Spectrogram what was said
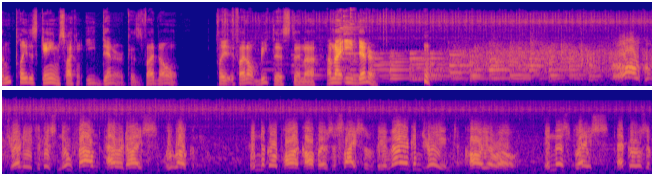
let me play this game so I can eat dinner. Cause if I don't play, if I don't beat this, then uh, I'm not eating dinner. For all who journey to this newfound paradise, we welcome you. Indigo Park offers a slice of the American dream to call your own. In this place, echoes of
